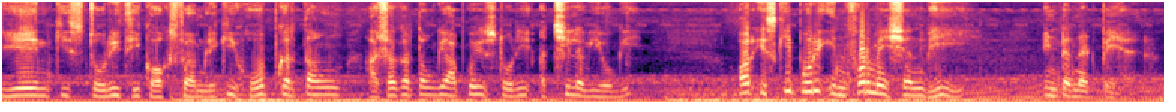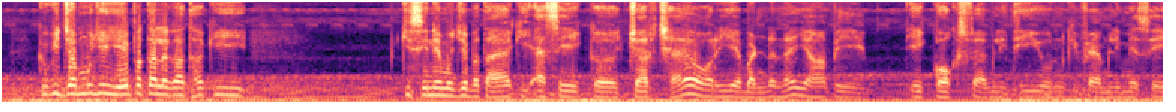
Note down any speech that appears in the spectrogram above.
ये इनकी स्टोरी थी कॉक्स फैमिली की। होप करता हूँ, आशा करता हूँ कि आपको ये स्टोरी अच्छी लगी होगी। और इसकी पूरी इन्फॉर्मेशन भी इंटरनेट पे है। क्योंकि जब मुझे ये पता लगा था कि किसी ने मुझे बताया कि ऐसे एक चर्च है और ये बंडन है, यहाँ पे एक कॉक्स फैमिली थी और उनकी फैमिली में से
